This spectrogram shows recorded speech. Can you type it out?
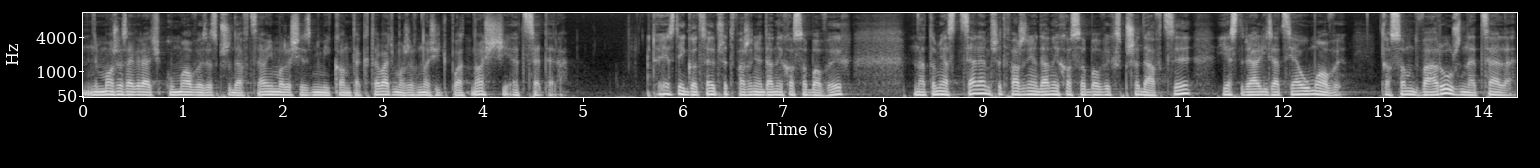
może zawierać umowy ze sprzedawcami, może się z nimi kontaktować, może wnosić płatności, etc. To jest jego cel przetwarzania danych osobowych. Natomiast celem przetwarzania danych osobowych sprzedawcy jest realizacja umowy. To są dwa różne cele,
